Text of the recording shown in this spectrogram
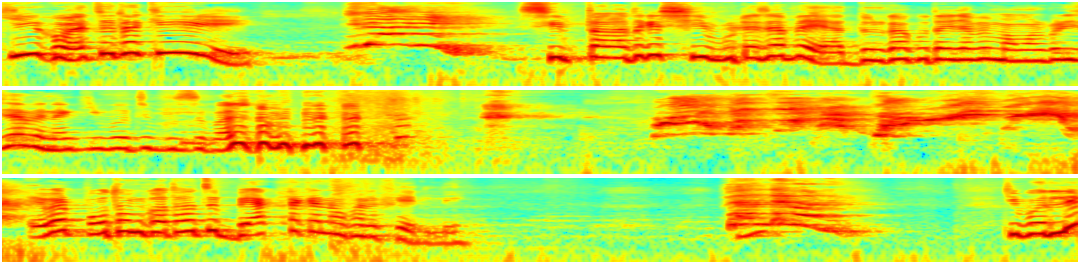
কি হয়েছে এটা কি? শিবতলা থেকে শিব উঠে যাবে আর দুর্গা কোথায় যাবে? মামার বাড়ি যাবে না কি বলছি বুঝতে পারলাম না। এবার প্রথম কথা হচ্ছে ব্যাগটা কেন ওখানে ফেললি? কি বললি?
